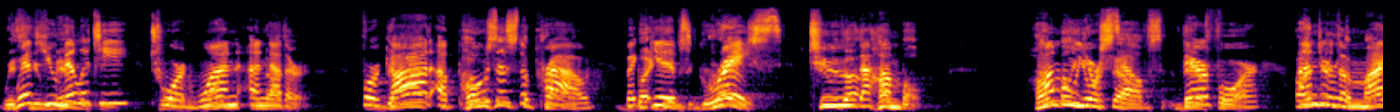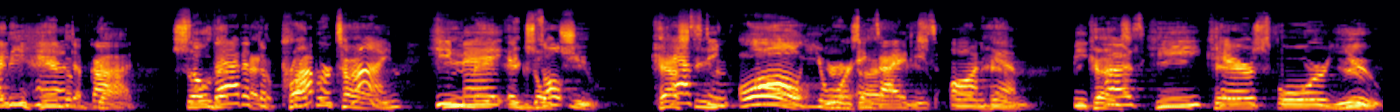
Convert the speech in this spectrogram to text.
with, humility, toward one another. For God opposes the proud, but, gives grace to the humble. Humble yourselves, therefore, under the mighty hand of God, so that at the proper time he may exalt you, casting all your anxieties on him, because he cares for you.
